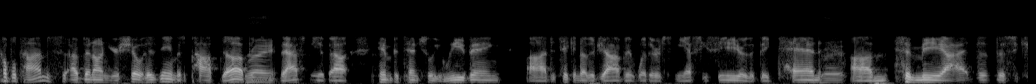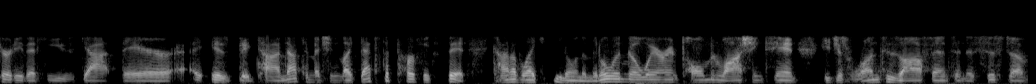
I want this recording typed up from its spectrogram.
couple times I've been on your show, his name has popped up. Right. And you've asked me about him potentially leaving uh, to take another job at whether it's in the SEC or the Big Ten. Right. Um, to me, I, the, the security that he's got there is big time. Not to mention, like that's the perfect fit. Kind of like you know, in the middle of nowhere in Pullman, Washington, he just runs his offense and his system.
